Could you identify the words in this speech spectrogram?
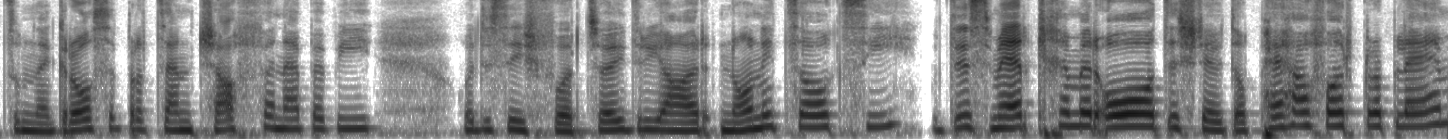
zu einem grossen Prozent arbeiten nebenbei. Und das war vor zwei, drei Jahren noch nicht so. Gewesen. Und das merken wir auch, das stellt auch PH vor Problem.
